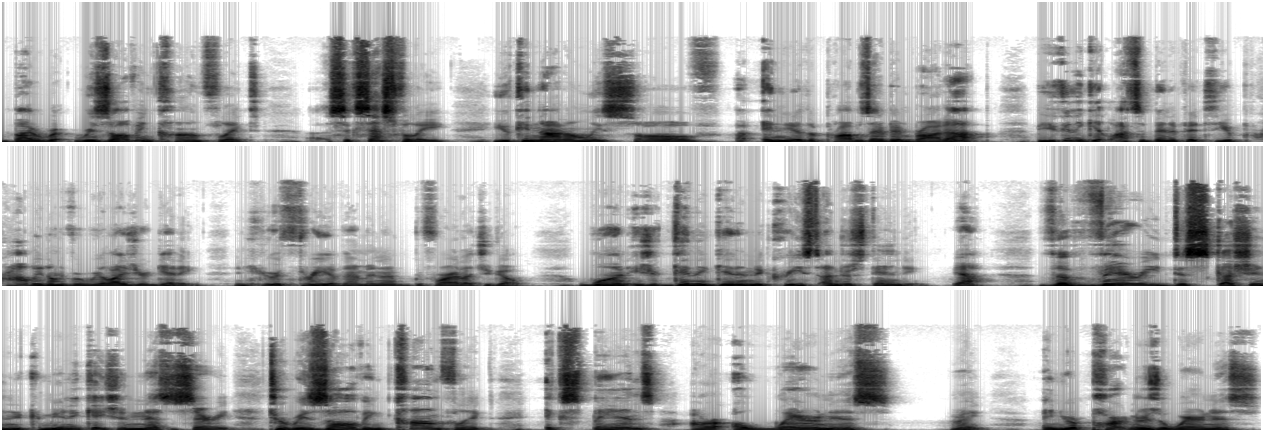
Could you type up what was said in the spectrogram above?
by re- resolving conflict uh, successfully, you can not only solve uh, any of the problems that have been brought up, but you're going to get lots of benefits you probably don't even realize you're getting. And here are three of them. And uh, before I let you go, one is you're going to get an increased understanding. Yeah. The very discussion and communication necessary to resolving conflict expands our awareness, right? And your partner's awareness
